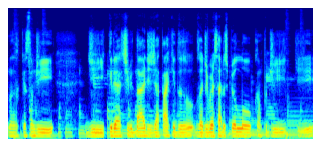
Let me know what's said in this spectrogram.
na questão de, de criatividade de ataque do, dos adversários pelo campo de, de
